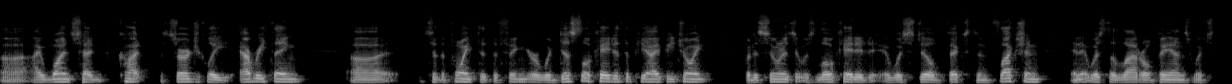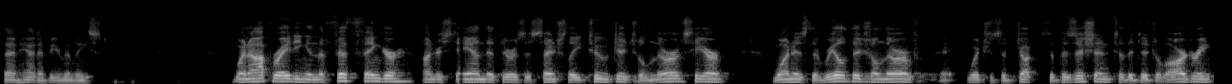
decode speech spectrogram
Uh, I once had cut surgically everything uh, to the point that the finger would dislocate at the PIP joint, but as soon as it was located, it was still fixed in flexion, and it was the lateral bands which then had to be released. When operating in the fifth finger, understand that there is essentially two digital nerves here. One is the real digital nerve, which is a juxtaposition to the digital artery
